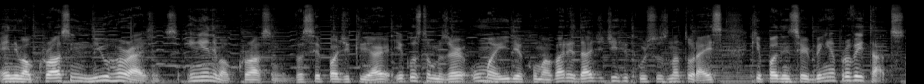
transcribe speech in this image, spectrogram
Animal Crossing New Horizons. Em Animal Crossing, você pode criar e customizar uma ilha com uma variedade de recursos naturais que podem ser bem aproveitados.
